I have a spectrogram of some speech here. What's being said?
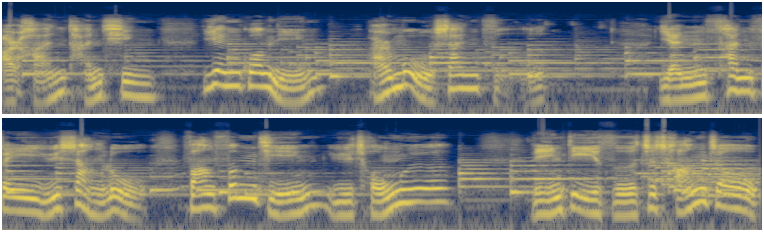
而寒潭清，烟光凝而暮山紫。言参飞于上路，访风景于崇阿。临弟子之长洲，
